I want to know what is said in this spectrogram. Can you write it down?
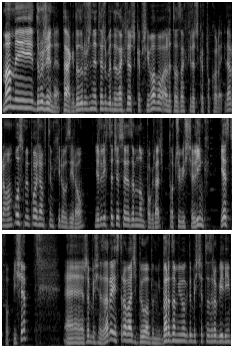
Mamy drużynę, tak, do drużyny też będę za chwileczkę przyjmował, ale to za chwileczkę po kolei. Dobra, mam ósmy poziom w tym Hero Zero. Jeżeli chcecie sobie ze mną pograć, to oczywiście link jest w opisie, e, żeby się zarejestrować. Byłoby mi bardzo miło, gdybyście to zrobili.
